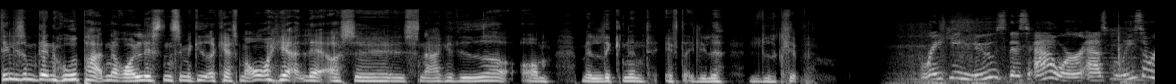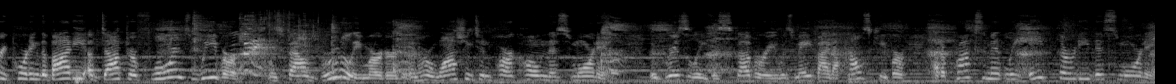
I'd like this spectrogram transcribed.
det er ligesom den hovedparten af rollelisten, som jeg gider at kaste mig over her. Lad os øh, snakke videre om Malignant efter et lille lydklip. Breaking news this hour as police are reporting the body of Dr. Florence Weaver was found brutally murdered in her Washington Park home this morning. The grisly discovery was made by the housekeeper at approximately 8:30 this morning.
